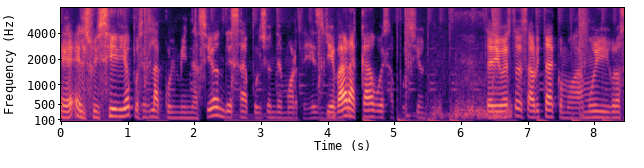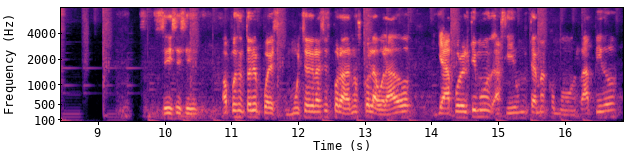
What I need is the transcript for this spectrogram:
Eh, el suicidio pues es la culminación de esa pulsión de muerte, es llevar a cabo esa pulsión. Te digo, esto es ahorita como a muy grosso. Sí, sí, sí. Ah, pues Antonio, pues muchas gracias por habernos colaborado ya por último, así un tema como rápido,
